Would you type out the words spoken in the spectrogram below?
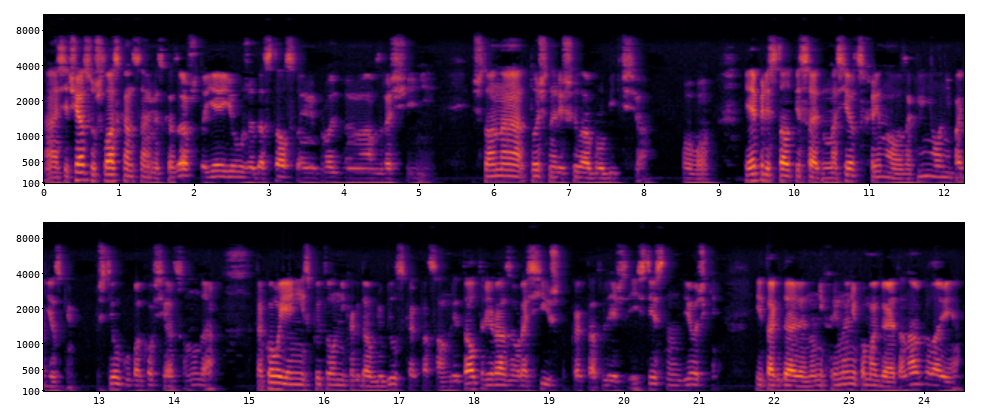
А сейчас ушла с концами, сказав, что я ее уже достал своими просьбами о возвращении. Что она точно решила обрубить все. Ого. Я перестал писать, но на сердце хреново. Заклинило не по-детски. Пустил глубоко в сердце. Ну да. Такого я не испытывал никогда. Влюбился как пацан. Летал три раза в Россию, чтобы как-то отвлечься. Естественно, девочки и так далее. Но ни хрена не помогает. Она в голове.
